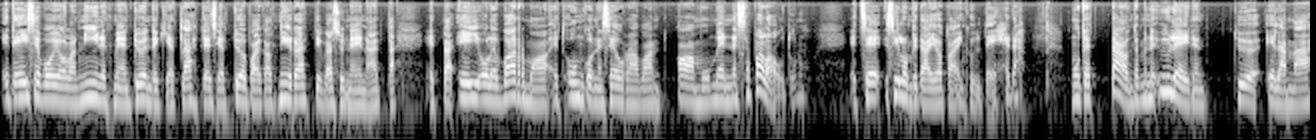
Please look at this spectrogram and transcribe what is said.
Että ei se voi olla niin, että meidän työntekijät lähtee sieltä työpaikalta niin rättiväsyneinä, että, että ei ole varmaa, että onko ne seuraavaan aamuun mennessä palautunut. Että se, silloin pitää jotain kyllä tehdä. Mutta tämä on tämmöinen yleinen työelämää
